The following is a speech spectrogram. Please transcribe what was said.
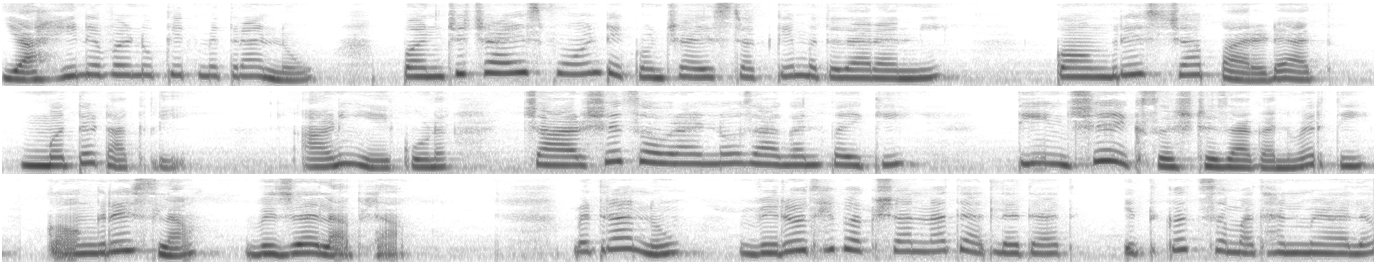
याही निवडणुकीत मित्रांनो पंचेचाळीस पॉईंट एकोणचाळीस टक्के मतदारांनी काँग्रेसच्या पारड्यात मतं टाकली आणि एकूण चारशे चौऱ्याण्णव जागांपैकी तीनशे एकसष्ट जागांवरती काँग्रेसला विजय लाभला. मित्रांनो विरोधी पक्षांना त्यातल्या त्यात इतकंच समाधान मिळालं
